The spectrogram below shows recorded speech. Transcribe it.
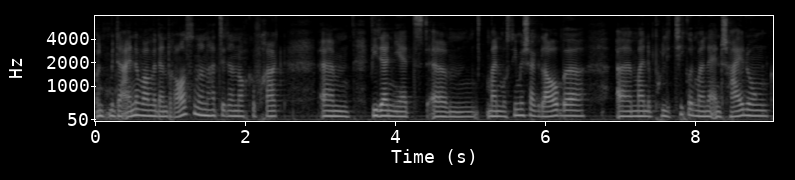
und mit der einen waren wir dann draußen und dann hat sie dann noch gefragt, ähm, wie dann jetzt ähm, mein muslimischer Glaube, äh, meine Politik und meine Entscheidung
